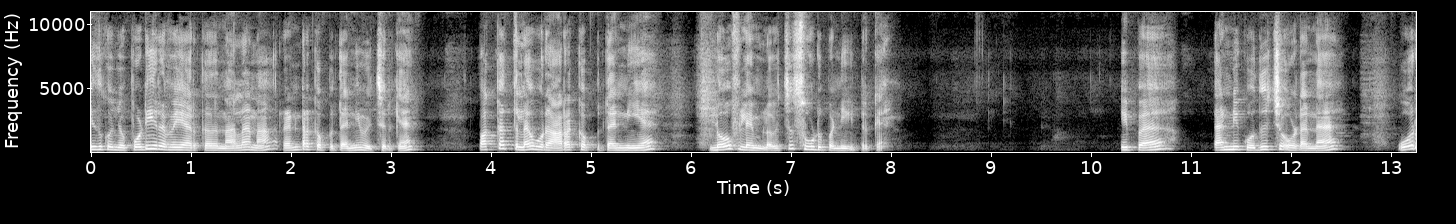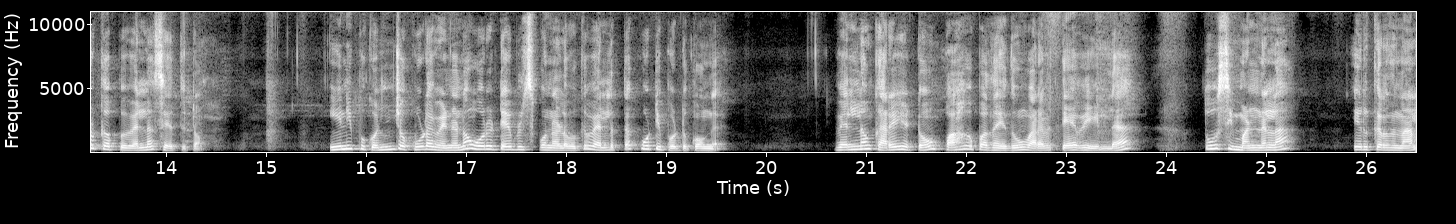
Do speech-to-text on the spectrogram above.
இது கொஞ்சம் பொடி ரவையாக இருக்கிறதுனால நான் ரெண்டரை கப்பு தண்ணி வச்சுருக்கேன். பக்கத்தில் ஒரு அரை கப்பு தண்ணியை லோ ஃப்ளேமில் வச்சு சூடு பண்ணிக்கிட்டு இருக்கேன். இப்போ தண்ணி கொதித்த உடனே ஒரு கப்பு வெல்லம் சேர்த்துட்டோம். இனிப்பு கொஞ்சம் கூட வேணும்னா ஒரு டேபிள் ஸ்பூன் அளவுக்கு வெள்ளத்தை கூட்டி போட்டுக்கோங்க. வெல்லம் கரையட்டும் பாகுப்பதம் எதுவும் வர தேவையில்லை. தூசி மண்ணெல்லாம் இருக்கிறதுனால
